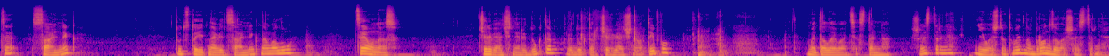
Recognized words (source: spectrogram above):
Це сальник. Тут стоїть навіть сальник на валу. Це у нас черв'ячний редуктор, редуктор черв'ячного типу. Металева ця стальна шестерня. І ось тут видно бронзова шестерня.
